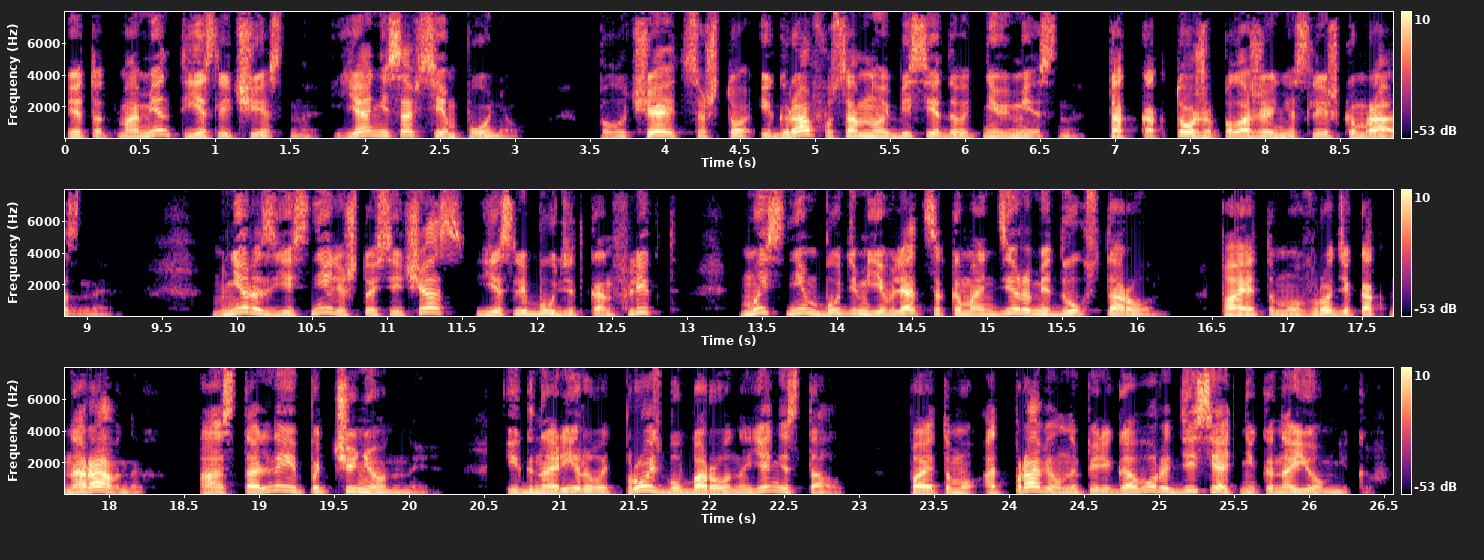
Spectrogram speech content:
Этот момент, если честно, я не совсем понял. Получается, что и графу со мной беседовать невместно, так как тоже положение слишком разное. Мне разъяснили, что сейчас, если будет конфликт, мы с ним будем являться командирами двух сторон. Поэтому вроде как на равных, а остальные подчиненные. Игнорировать просьбу барона я не стал, поэтому отправил на переговоры десятника наемников.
